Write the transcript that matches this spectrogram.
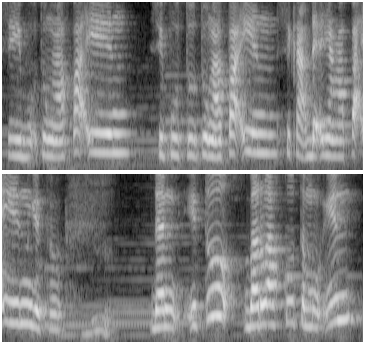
si ibu tuh ngapain, si putu tuh ngapain, si kadeknya ngapain gitu. Dan itu baru aku temuin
